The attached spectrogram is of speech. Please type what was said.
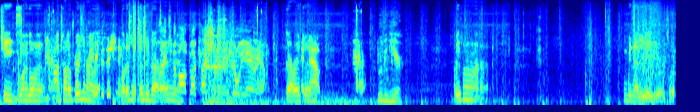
So you, you wanna go on, on top of prison or what? Repositioning. Oh, there's a, there's a guy right Take to the here. marked location and secure the area. Guy right Heading there. out. Moving here. Recon. Alright. Give me another UAV real quick.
